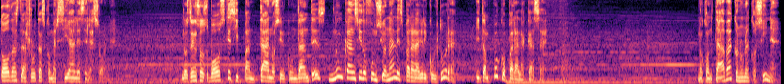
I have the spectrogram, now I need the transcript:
todas las rutas comerciales de la zona. Los densos bosques y pantanos circundantes nunca han sido funcionales para la agricultura y tampoco para la caza. No contaba con una cocina,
